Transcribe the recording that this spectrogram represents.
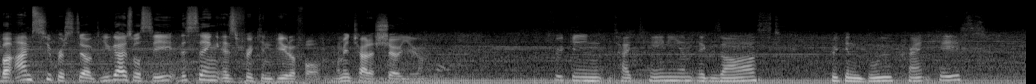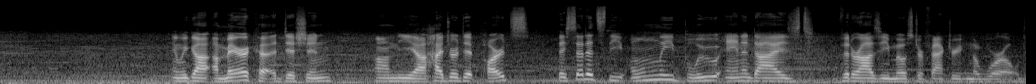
but I'm super stoked. You guys will see, this thing is freaking beautiful. Let me try to show you. Freaking titanium exhaust, freaking blue crankcase. And we got America edition on the uh, Hydro Dip parts. They said it's the only blue anodized Vittorazi Moster factory in the world.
